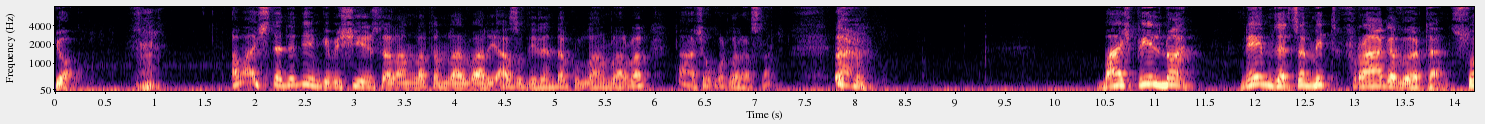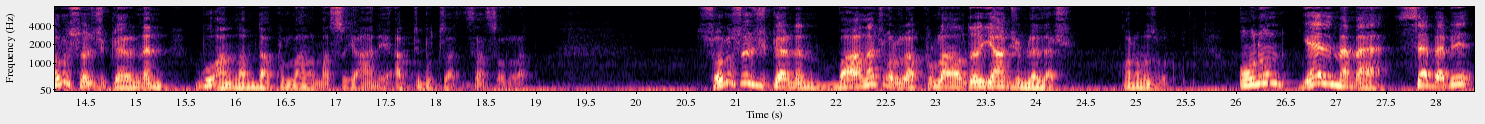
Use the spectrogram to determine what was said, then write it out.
yok. Ama işte dediğim gibi şiirsel anlatımlar var, yazı dilinde kullanımlar var. Daha çok orada rastlanır. Beispiel 9. Nebensätze mit Fragewörtern. Soru sözcüklerinin bu anlamda kullanılması yani attribut zatsı olarak. Soru sözcüklerinin bağlaç olarak kullanıldığı yan cümleler. Konumuz bu. Onun gelmeme sebebi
